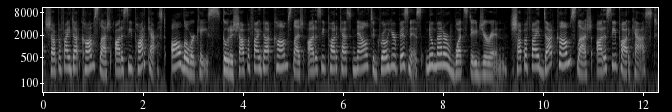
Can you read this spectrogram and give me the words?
at shopify.com slash odyssey podcast, all lowercase. Go to shopify.com slash odyssey podcast now to grow your business no matter what stage you're in. Shopify.com slash odyssey podcast.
